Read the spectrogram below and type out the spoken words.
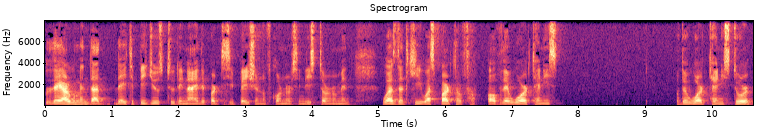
the argument that the ATP used to deny the participation of Connors in this tournament was that he was part of, of the World Tennis of the World Tennis Tour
